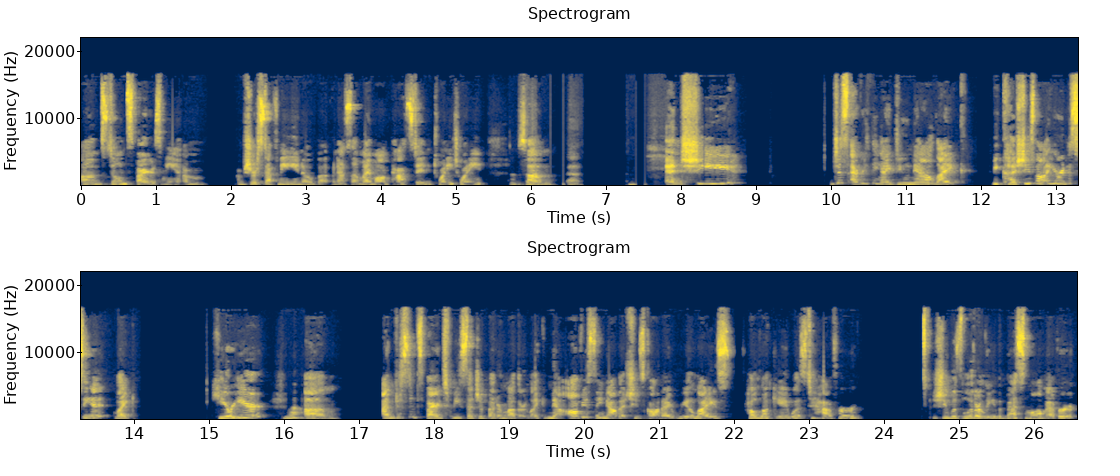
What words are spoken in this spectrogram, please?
um still inspires me. I'm I'm sure Stephanie, you know, but Vanessa, my mom passed in 2020. I'm sorry. Um, and she just everything I do now, like because she's not here to see it, like here, here, Yeah. um, I'm just inspired to be such a better mother. Like now, obviously, now that she's gone, I realize how lucky I was to have her. She was literally the best mom ever.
